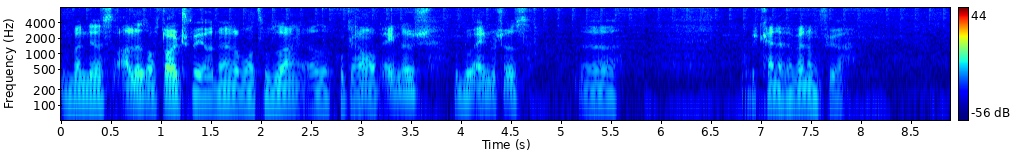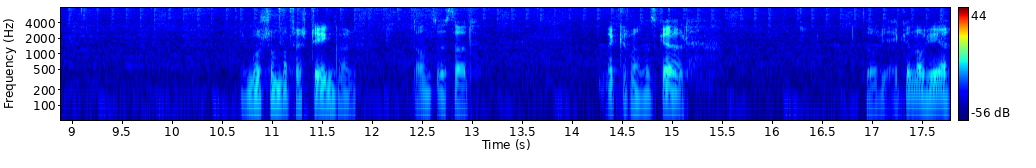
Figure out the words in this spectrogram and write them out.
Und wenn das alles auf Deutsch wäre, ne, da muss man sagen, also Programm auf Englisch, wo nur Englisch ist, äh, habe ich keine Verwendung für. Ich muss schon mal verstehen können. Sonst ist das weggeschmissenes Geld. So, die Ecke noch hier.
